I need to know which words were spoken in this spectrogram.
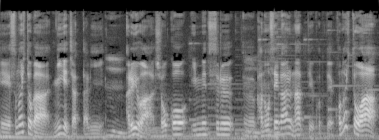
えーその人が逃げちゃったりうん。あるいは証拠隠滅するうん可能性があるなっていうことでこの人は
